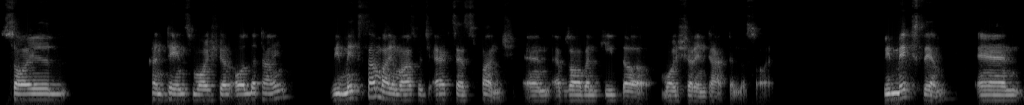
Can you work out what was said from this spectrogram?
soil contains moisture all the time? We mix some biomass which acts as sponge and absorb and keep the moisture intact in the soil. We mix them and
